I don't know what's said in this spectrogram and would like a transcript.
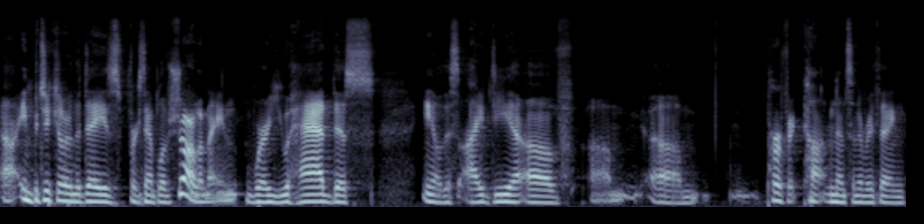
uh, in particular in the days, for example, of Charlemagne, where you had this, you know, this idea of um, um, perfect continence and everything.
